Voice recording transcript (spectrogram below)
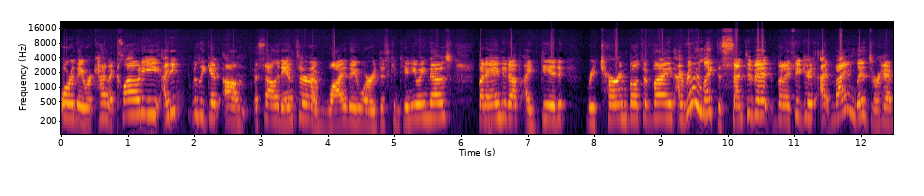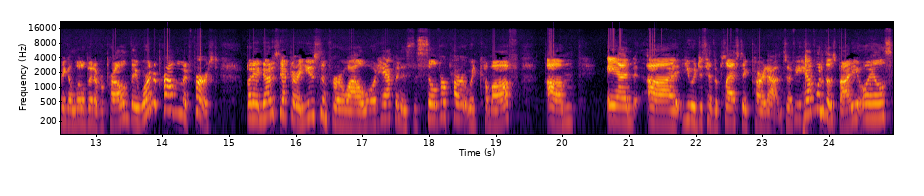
or they were kind of cloudy. I didn't really get um, a solid answer of why they were discontinuing those, but I ended up, I did return both of mine. I really like the scent of it, but I figured I, my lids were having a little bit of a problem. They weren't a problem at first, but I noticed after I used them for a while, what would happen is the silver part would come off, um, and uh, you would just have the plastic part on. So if you have one of those body oils,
